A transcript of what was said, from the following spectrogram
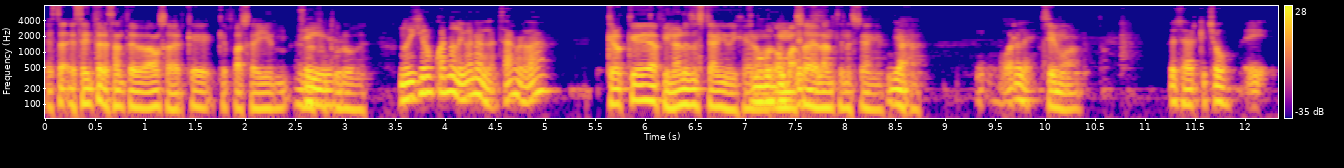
Está, está interesante, vamos a ver qué, qué pasa ahí en, el futuro. No dijeron cuándo lo iban a lanzar, ¿verdad? Creo que a finales de este año dijeron, o más adelante en este año. Ya. Órale. Simón. Pues a ver qué show. Eh,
